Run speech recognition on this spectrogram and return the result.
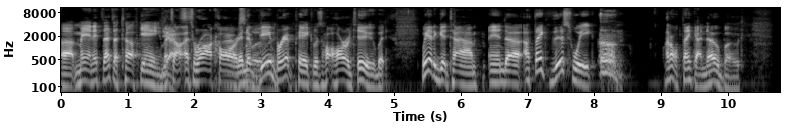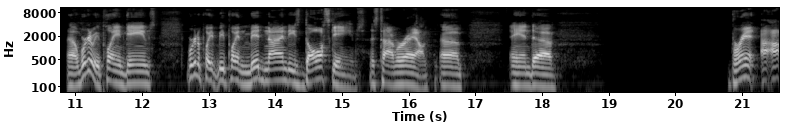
uh, man, it's that's a tough game. That's Yes. that's rock hard, and the game Brent picked was hard too. But we had a good time, and uh, I think this week, I don't think I know boat. Uh, we're going to be playing games we're gonna play be playing mid '90s DOS games this time around, uh, and uh, Brent, I, I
